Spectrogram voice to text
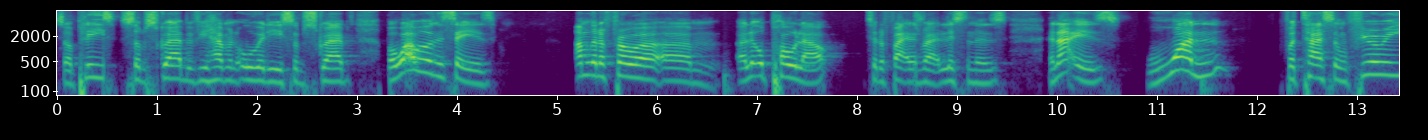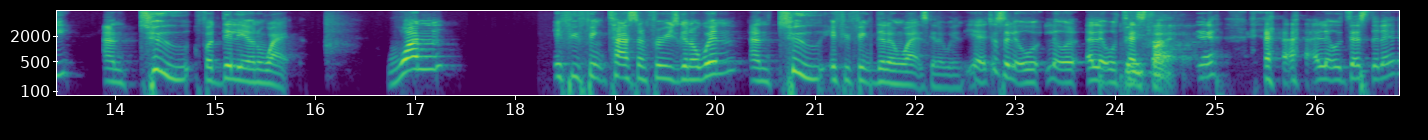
so please subscribe if you haven't already subscribed but what i want to say is i'm going to throw a um a little poll out to the fighters right listeners and that is one for tyson fury and two for dillian whyte one if you think Tyson Fury is gonna win, and two if you think Dillian Whyte's gonna win. Yeah, just a little, little, a little Big test. Yeah, a little test there.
